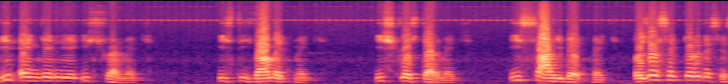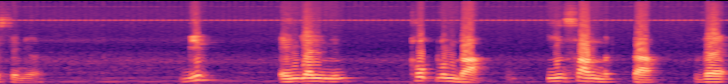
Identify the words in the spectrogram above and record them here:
Bir engelliye iş vermek, istihdam etmek, iş göstermek, iş sahibi etmek, özel sektöre de sesleniyorum bir engellinin toplumda, insanlıkta ve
